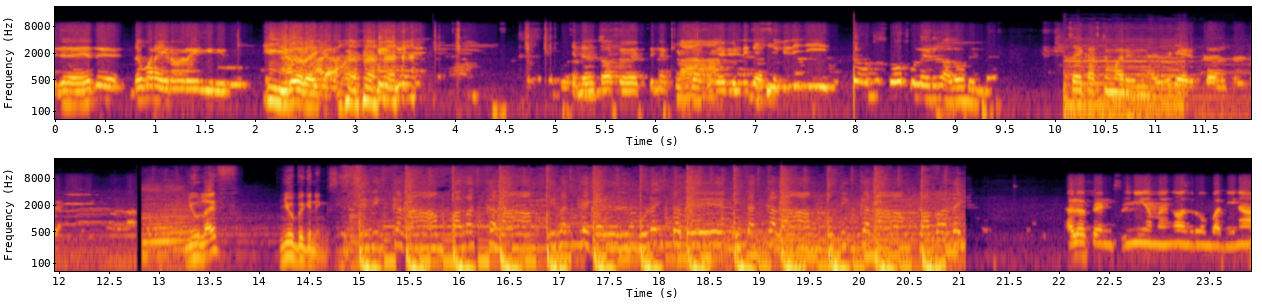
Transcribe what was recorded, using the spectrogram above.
இதுல எது? இந்த படம் இருபது ரூபாய்க்கு இருக்குது இருபது ரூபாய்க்கா சின்ன தோசை சின்ன வந்து ஸ்டோர்க்குள்ள எடுக்க அலௌட் இல்ல. கஷ்டமா இருக்குங்க வெளியே சொல்லிட்டேன். New life, new beginnings. சிரிக்கலாம் பறக்கலாம் இறக்கைகள் முளைத்ததே. ஹலோ ஃப்ரெண்ட்ஸ் இனி நம்ம எங்க வந்திருக்கோம் பாத்தீங்கன்னா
